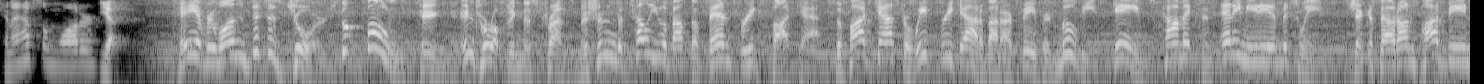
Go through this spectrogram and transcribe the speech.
Can I have some water? Yes. Hey everyone, this is George, the Bone King, interrupting this transmission to tell you about the FanFreeks Podcast, the podcast where we freak out about our favorite movies, games, comics, and any media in between. Check us out on Podbean,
